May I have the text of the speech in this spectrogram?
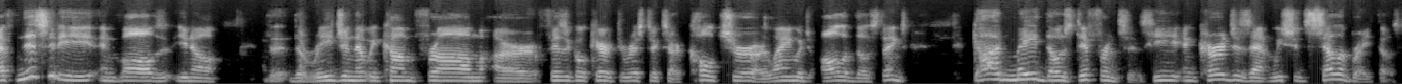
ethnicity involves, you know, the, the region that we come from, our physical characteristics, our culture, our language, all of those things. God made those differences. He encourages that. We should celebrate those.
